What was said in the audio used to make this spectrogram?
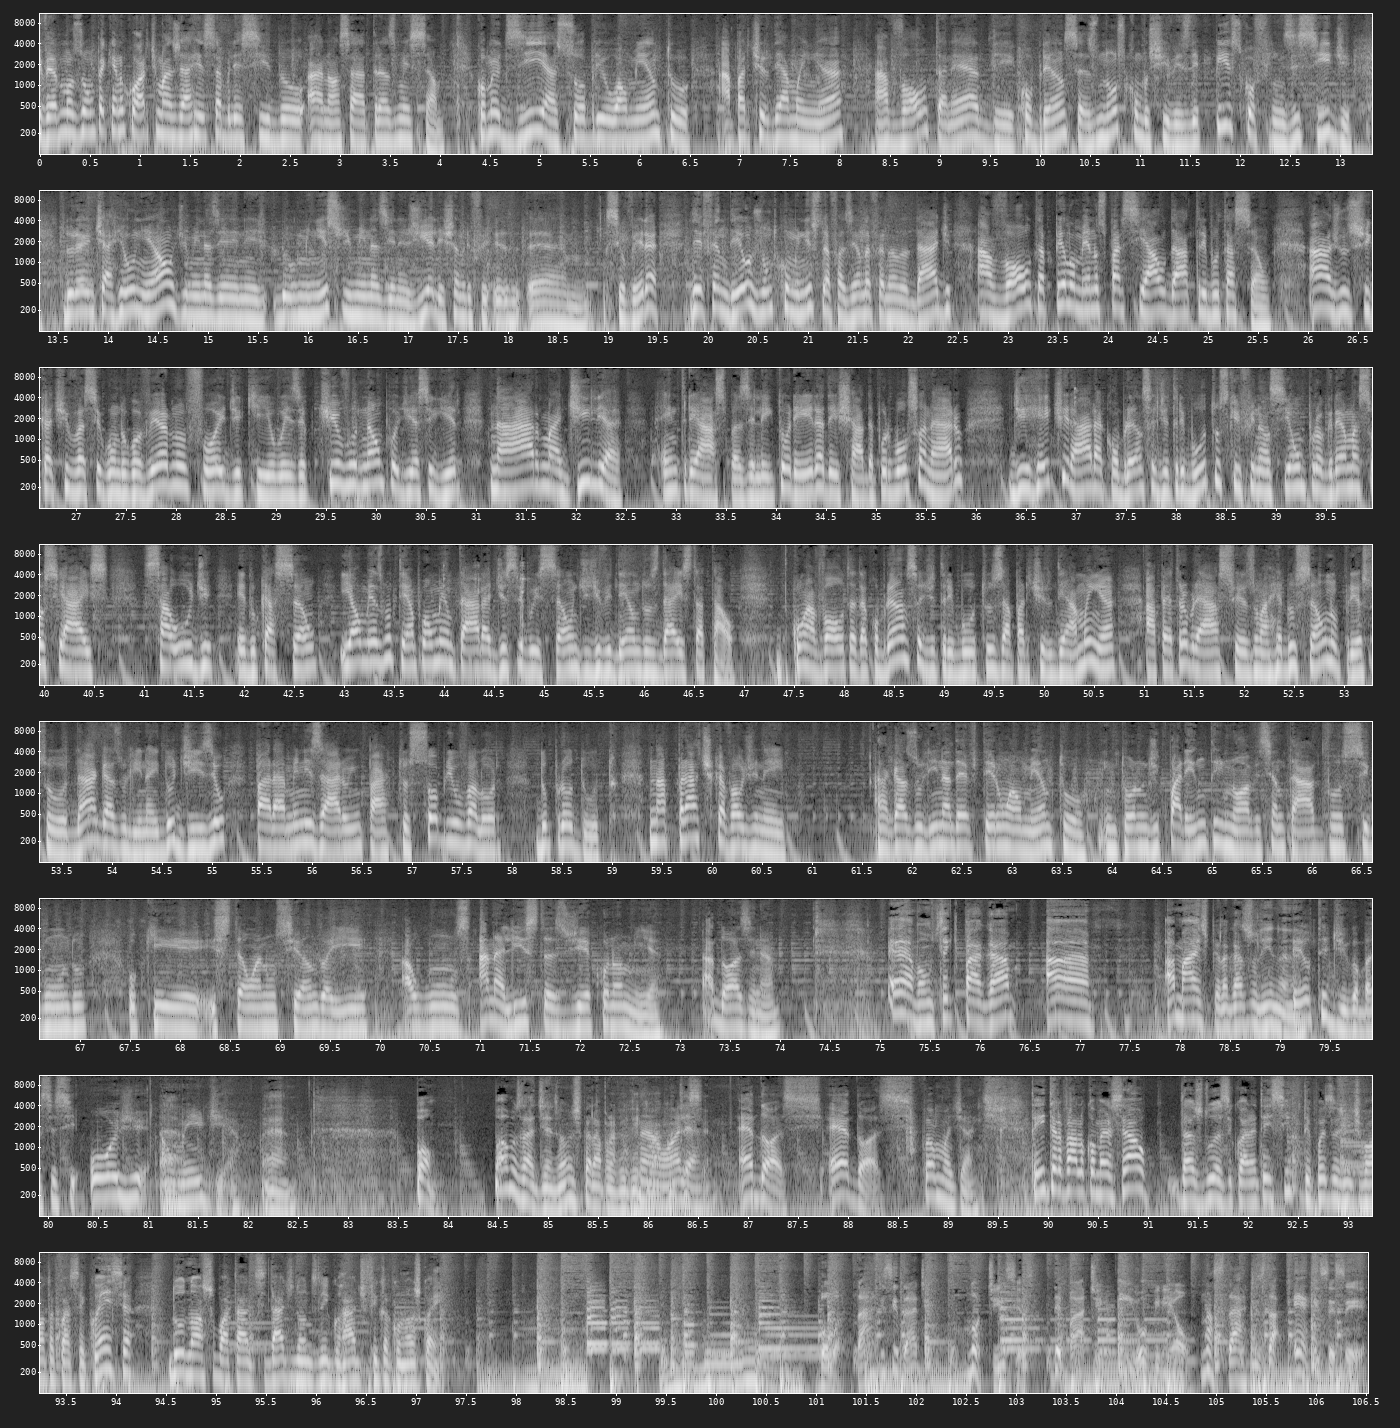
Tivemos um pequeno corte, mas já restabelecido a nossa transmissão. Como eu dizia sobre o aumento a partir de amanhã a volta né, de cobranças nos combustíveis de PIS, COFINS e CID durante a reunião de Minas e, do ministro de Minas e Energia, Alexandre eh, Silveira, defendeu, junto com o ministro da Fazenda, Fernando Haddad, a volta, pelo menos parcial, da tributação. A justificativa, segundo o governo, foi de que o executivo não podia seguir na armadilha, entre aspas, eleitoreira deixada por Bolsonaro de retirar a cobrança de tributos que financiam programas sociais, saúde, educação e, ao mesmo tempo, aumentar a distribuição de dividendos da estatal. Com a volta da cobrança de tributos a partir de amanhã, a Petrobras fez uma redução no preço da gasolina e do diesel para amenizar o impacto sobre o valor do produto. Na prática, Valdinei, a gasolina deve ter um aumento em torno de 49 centavos, segundo o que estão anunciando aí alguns analistas de economia. A dose, né? É, vamos ter que pagar a, a mais pela gasolina, né? Eu te digo, abasteci hoje ao é. meio-dia. É. Bom, vamos adiante, vamos esperar para ver o que, Não, que vai acontecer. Olha, é dose, é dose. Vamos adiante. Tem intervalo comercial das 2h45, depois a gente volta com a sequência do nosso Boa Tarde Cidade. Não desliga o rádio, fica conosco aí. Boa Tarde Cidade. Notícias, debate e opinião nas tardes da RCC.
